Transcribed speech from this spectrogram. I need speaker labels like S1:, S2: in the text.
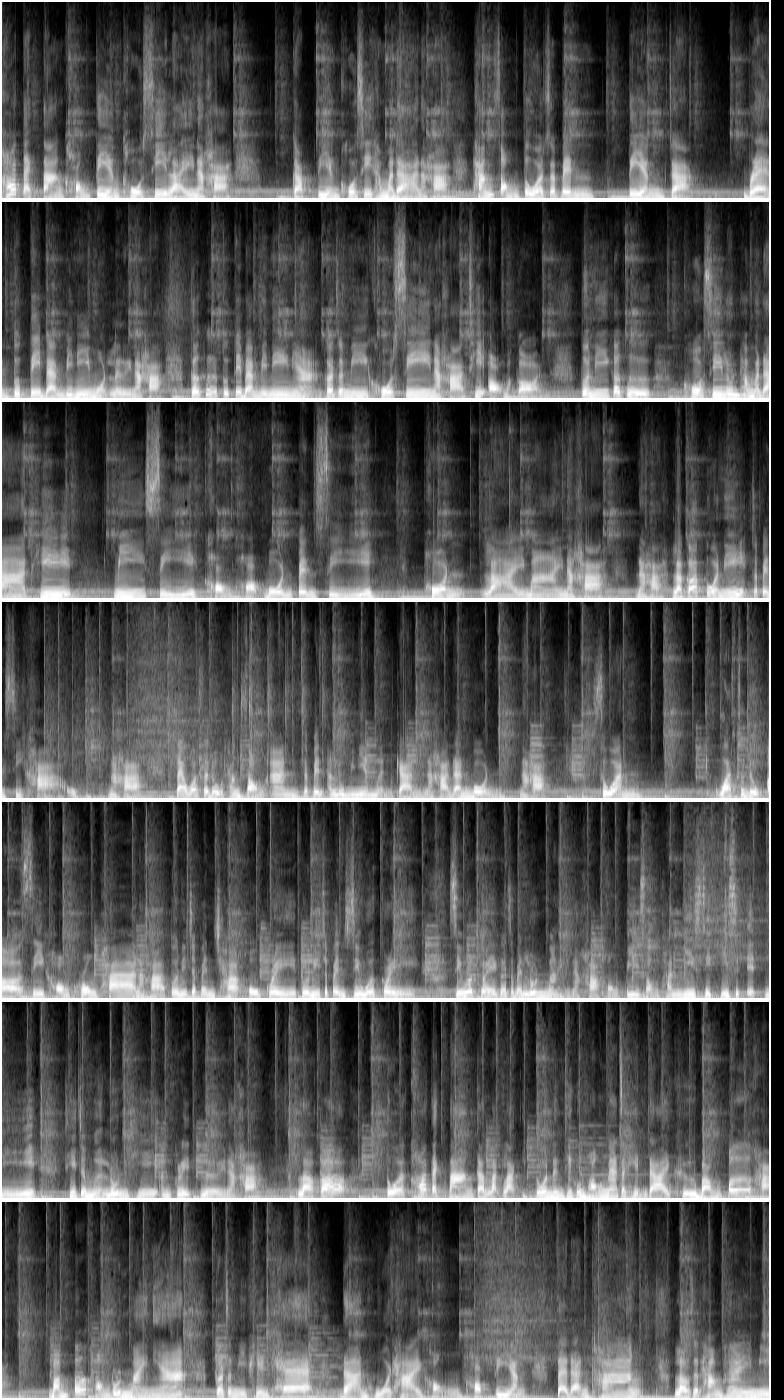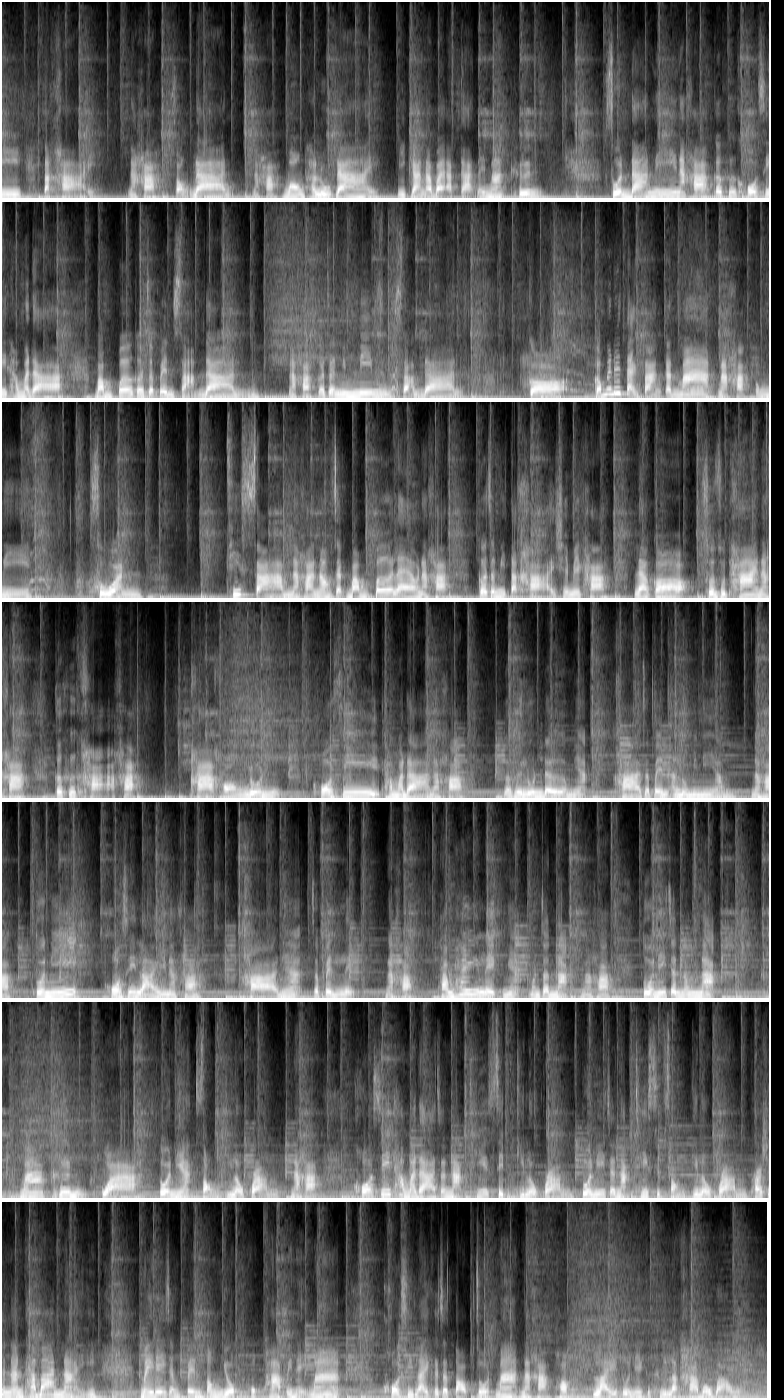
S1: ข้อแตกต่างของเตียงโคซี่ไลท์นะคะ กับเตียงโคซี่ธรรมดานะคะ ทั้ง 2 ตัวจะเป็นเตียงจากแบรนด์ตุตตี้แบมบินี่หมดเลยนะคะ ก็คือตุตตี้แบมบินี่เนี่ยก็จะมีโคซี่นะคะที่ออกมาก่อน ตัวนี้ก็คือโคซี่รุ่นธรรมดาที่มีสีของขอบบนเป็นสีพ่นลายไม้นะคะนะคะ แล้วก็ตัวนี้จะเป็นสีขาวนะคะ แต่วัสดุทั้ง 2 อันจะเป็นอลูมิเนียมเหมือนกันนะคะ ด้านบนนะคะ ส่วน วัสดุสีของโครงผ้านะคะ ตัวนี้จะเป็นชาโคเกรย์ตัวนี้จะเป็นซิลเวอร์เกรย์ซิลเวอร์เกรย์ก็จะเป็นรุ่นใหม่นะคะของปี 2020-21 นี้ ที่จะเหมือนรุ่นที่อังกฤษเลยนะคะ แล้วก็ตัวข้อแตกต่างกันหลักๆ อีกตัวหนึ่งที่คุณพ่อคุณแม่จะเห็นได้คือบัมเปอร์ค่ะบัมเปอร์ของรุ่นใหม่นี้ก็จะมีเพียงแค่ด้านหัวท้ายของขอบเตียง แต่ด้านข้างเราจะทำให้มีตะข่ายนะคะสองด้านนะคะ มองทะลุได้ มีการระบายอากาศได้มากขึ้น ส่วนด้านนี้นะคะก็คือโคซี่ธรรมดา บัมเปอร์ก็จะเป็น 3 ด้านนะคะ ก็จะนิ่มๆ 3 ด้าน ก็ก็ไม่ได้แตกต่างกันมากนะคะ ตรงนี้ ส่วนที่ 3 นะคะ นอกจากบัมเปอร์แล้วนะคะ ก็จะมีตะข่ายใช่ไหมคะ แล้วก็ส่วนสุดท้ายนะคะ ก็คือขาค่ะ ขาของรุ่นโคซี่ธรรมดานะคะ ก็คือรุ่นเดิมเนี่ย ขาจะเป็นอลูมิเนียมนะคะ ตัวนี้โคซี่ไลท์นะคะ ขาเนี่ยจะเป็นเหล็กนะคะ ทำให้เหล็กเนี่ยมันจะหนักนะคะ ตัวนี้จะน้ำหนักมากขึ้นกว่าตัวนี้2กิโลกรัมนะคะโคซี่ธรรมดาจะหนักที่ 10 กิโลกรัม ตัวนี้จะหนักที่ 12 กิโลกรัม เพราะฉะนั้นถ้าบ้านไหนไม่ได้จำเป็นต้องยกพกพาไปไหนมาก โคซี่ไลท์ก็จะตอบโจทย์มากนะคะ เพราะไลท์ตัวนี้ก็คือราคาเบาๆ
